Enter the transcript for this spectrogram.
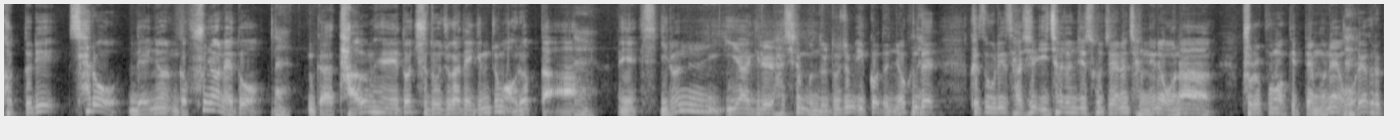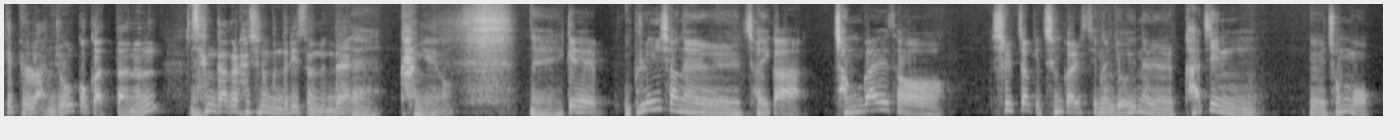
것들이 새로 내년 그러니까 후년에도 네. 그러니까 다음 해에도 주도주가 되기는 좀 어렵다. 네. 예, 이런 이야기를 하시는 분들도 좀 있거든요. 근데 네. 그래서 우리 사실 2차 전지 소재는 작년에 워낙 불을 뿜었기 때문에 네. 올해 그렇게 별로 안 좋을 것 같다는 생각을 하시는 분들이 있었는데 네. 강해요. 네, 이게 인플레이션을 저희가 정가에서 실적이 증가할 수 있는 요인을 가진 그 종목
